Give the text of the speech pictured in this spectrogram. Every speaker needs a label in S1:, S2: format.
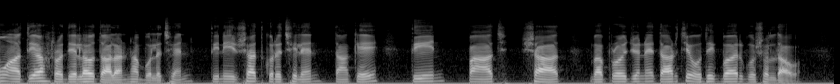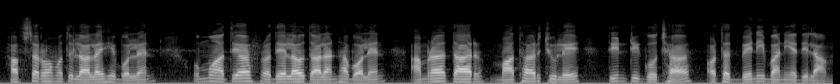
S1: উম্মু আতিয়াহ রদিয়াল্লাহ তালাহা বলেছেন, তিনি ইরশাদ করেছিলেন, তাকে তিন, পাঁচ, সাত বা প্রয়োজনে তার চেয়ে অধিকবার গোসল দাও। হাফসা রহমতুল্লা আলাহি বললেন, উম্মু আতিয়াহ রদিয়াল্লাহ তালাহা বলেন, আমরা তার মাথার চুলে তিনটি গোছা অর্থাৎ বেনি বানিয়ে দিলাম।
